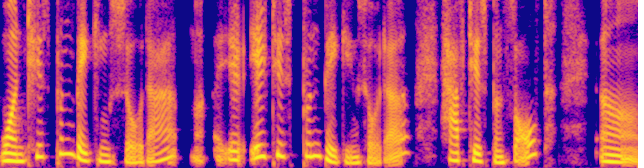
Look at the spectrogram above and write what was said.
1 teaspoon baking soda 아일1 티스푼 베이킹 소다, half teaspoon salt 어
